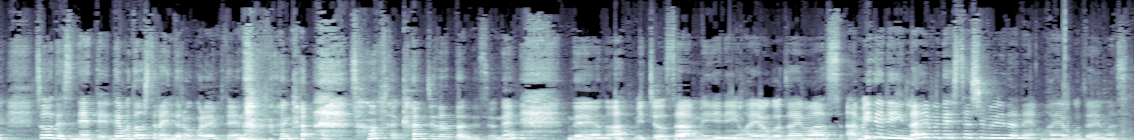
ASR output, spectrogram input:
「そうですね」って「でもどうしたらいいんだろうこれ」みたいな なんかそんな感じだったんですよね。であのあみちおさんミニリンおはようございます。あミニリンライブで久しぶりだね。おはようございます。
